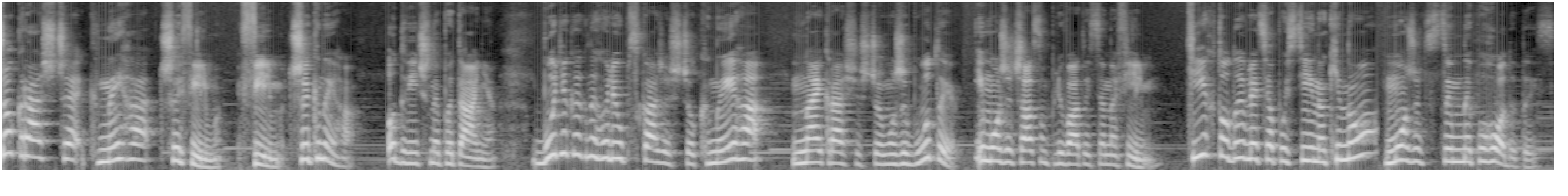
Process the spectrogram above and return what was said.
Що краще, книга чи фільм? Фільм чи книга? Одвічне питання. Будь-який книголюб скаже, що книга найкраще, що може бути, і може часом плюватися на фільм. Ті, хто дивляться постійно кіно, можуть з цим не погодитись.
